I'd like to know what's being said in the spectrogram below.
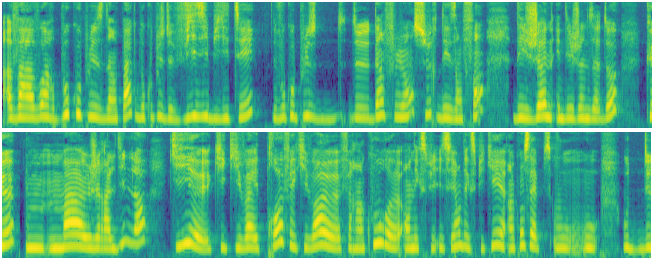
va avoir beaucoup plus d'impact, beaucoup plus de visibilité, beaucoup plus d'influence sur des enfants, des jeunes et des jeunes ados que ma Géraldine là, euh, qui, qui, va être prof et qui va euh, faire un cours euh, en essayant d'expliquer un concept ou, ou, de,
